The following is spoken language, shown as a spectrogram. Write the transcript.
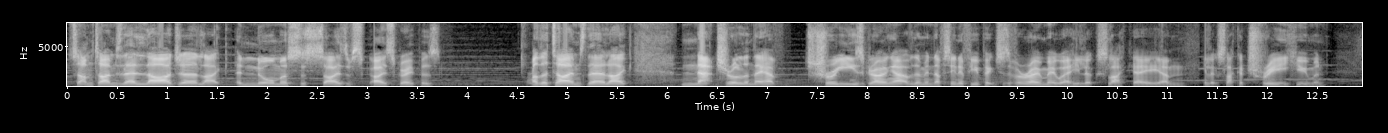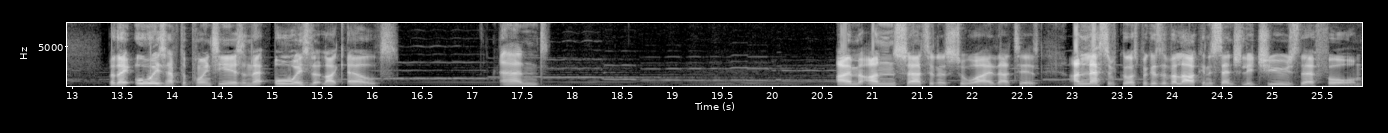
Sometimes they're larger, like enormous, the size of skyscrapers. Other times they're like natural and they have trees growing out of them. And I've seen a few pictures of Orome where he looks like a um, he looks like a tree human. But they always have the pointy ears and they always look like elves. And I'm uncertain as to why that is. Unless, of course, because the Valar can essentially choose their form,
